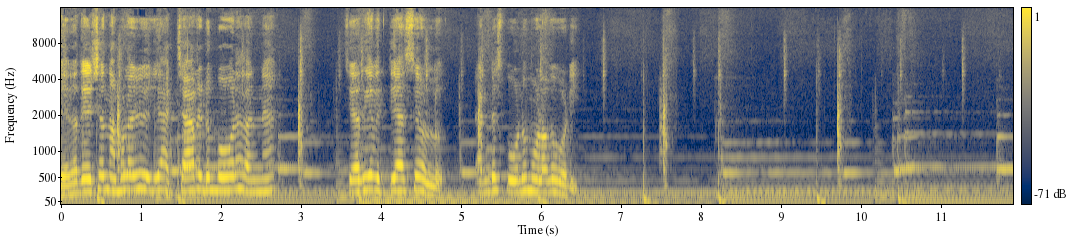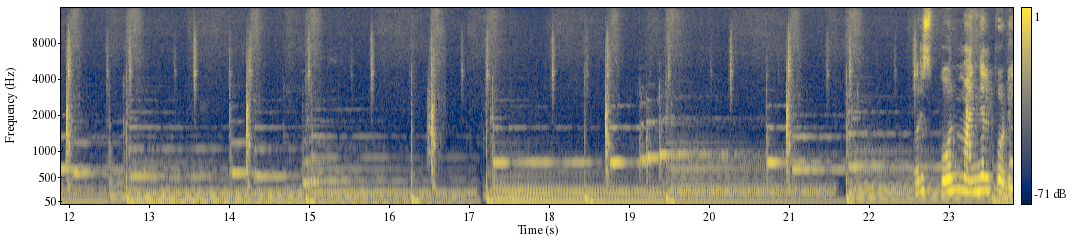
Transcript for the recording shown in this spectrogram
ഏകദേശം നമ്മൾ ഈ അച്ചാറിടും പോലെ തന്നെ ചെറിയ വ്യത്യാസമേ ഉള്ളൂ. രണ്ട് സ്പൂണ് മുളക് പൊടി. ഒരു സ്പൂൺ മഞ്ഞൾപ്പൊടി.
